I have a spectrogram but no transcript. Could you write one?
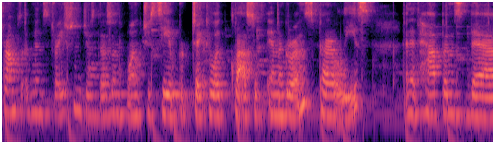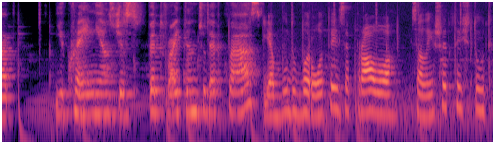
Trump's administration just doesn't want to see a particular class of immigrants, parolees, and it happens that Ukrainians just fit right into that class. Я буду боротись за право залишитись тут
